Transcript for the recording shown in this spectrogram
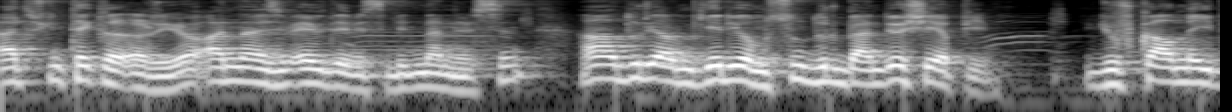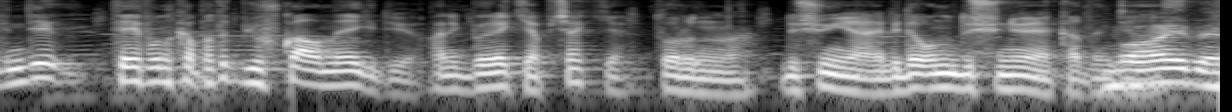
Ertesi gün tekrar arıyor. Anneciğim evde misin bilmem ne misin? Ha dur yavrum geliyor musun? Dur ben diyor şey yapayım. Yufka almaya gidin diye telefonu kapatıp yufka almaya gidiyor. Hani börek yapacak ya torununa. Düşün yani. Bir de onu düşünüyor ya kadıncağız. Vay be.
